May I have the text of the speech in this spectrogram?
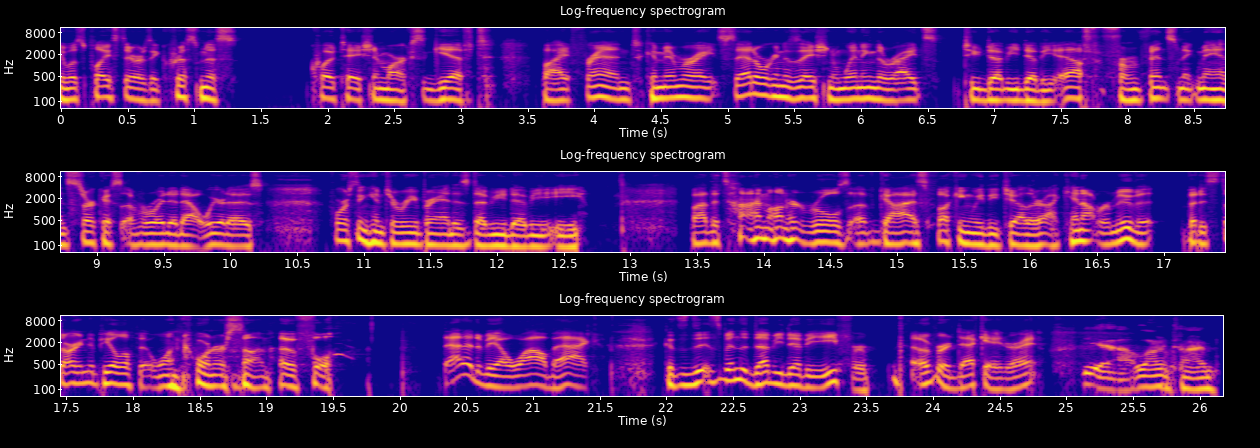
It was placed there as a Christmas quotation marks gift by a friend to commemorate said organization winning the rights to WWF from Vince McMahon's circus of roided out weirdos, forcing him to rebrand as WWE. By the time honored rules of guys fucking with each other, I cannot remove it, but it's starting to peel up at one corner, so I'm hopeful. that had to be a while back because it's been the WWE for over a decade, right? Yeah, a long time.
